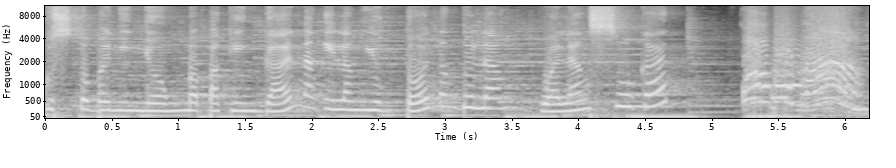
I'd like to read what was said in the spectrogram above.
Gusto ba ninyong mapakinggan ang ilang yugto ng dulang walang sugat? Opo, ma'am!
